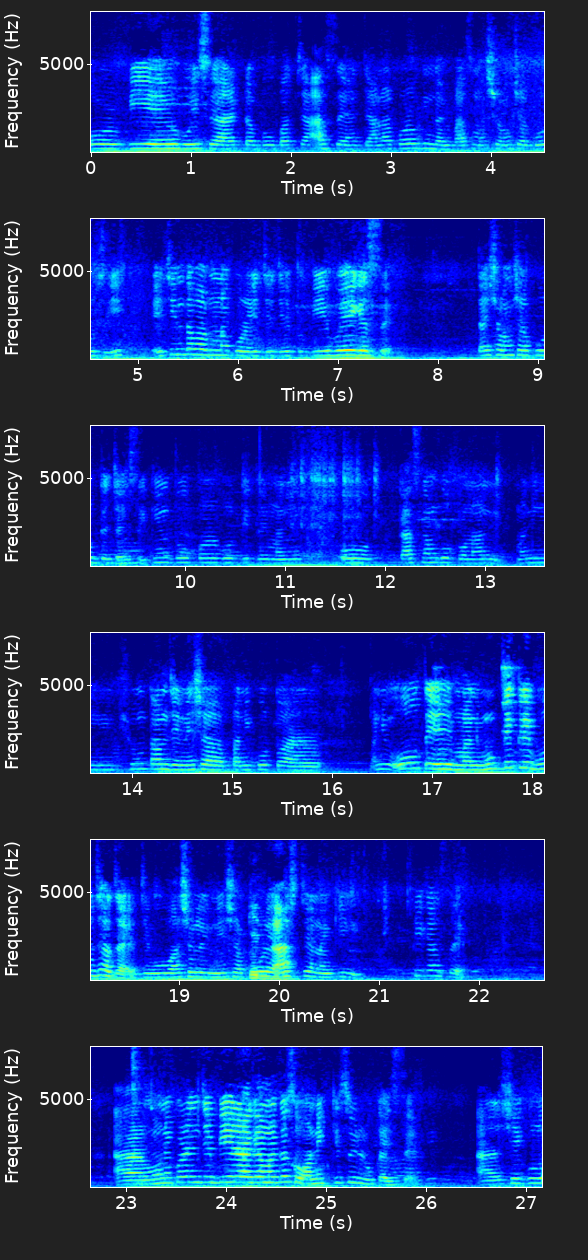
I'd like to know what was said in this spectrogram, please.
ওর বিয়ে হয়েছে আর একটা বউ বাচ্চা আছে জানার পরেও কিন্তু আমি পাঁচ মাস সংসার করছি। এই চিন্তা ভাবনা করে যে যেহেতু বিয়ে হয়ে গেছে তাই সংসার করতে চাইছি। কিন্তু পরবর্তীতে মানে ও কাজ কাম করতো না মানে শুনতাম যে নেশা পানি করতো আর মানে ওতে মানে মুখ দেখলে বোঝা যায় যে ও আসলে নেশা করে আসছে নাকি। ঠিক আছে? আর মনে করেন যে বিয়ের আগে আমার কাছে অনেক কিছুই লুকাইছে। আর সেগুলো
